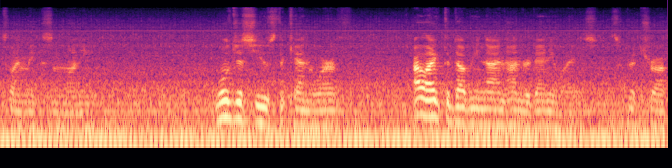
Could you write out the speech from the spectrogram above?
until I make some money. We'll just use the Kenworth. I like the W900 anyways. It's a good truck.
